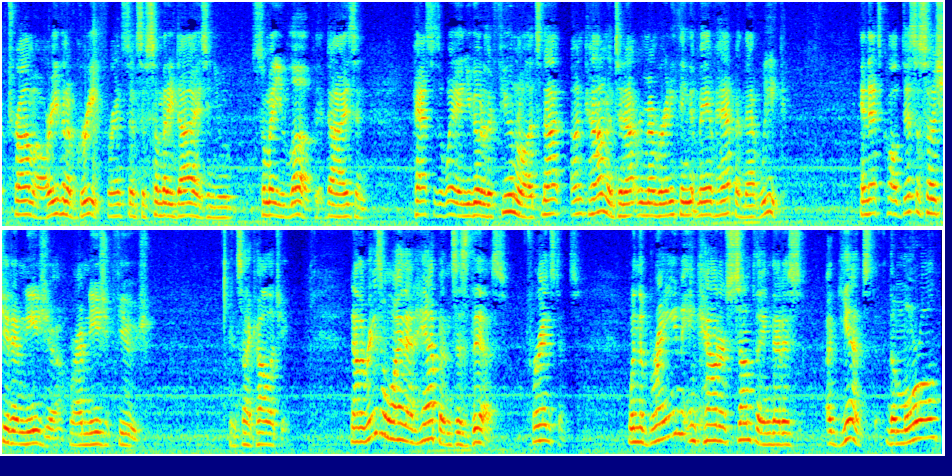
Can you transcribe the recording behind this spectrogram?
of trauma or even of grief, for instance, if somebody dies and you, somebody you love it dies and passes away and you go to their funeral, it's not uncommon to not remember anything that may have happened that week. And that's called dissociative amnesia or amnesic fugue in psychology. Now, the reason why that happens is this. For instance, when the brain encounters something that is against the moral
